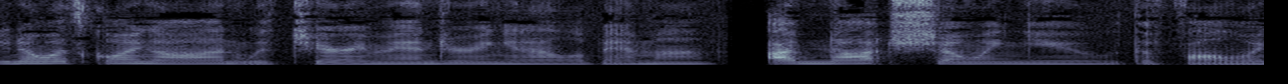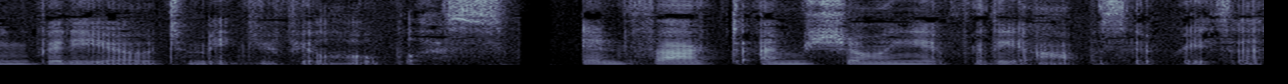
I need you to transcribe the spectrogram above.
You know what's going on with gerrymandering in Alabama? I'm not showing you the following video to make you feel hopeless. In fact, I'm showing it for the opposite reason.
